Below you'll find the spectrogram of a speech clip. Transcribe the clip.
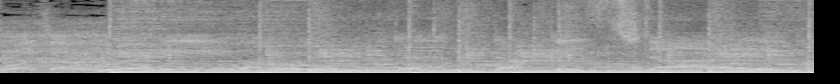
was a old and darkest time.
